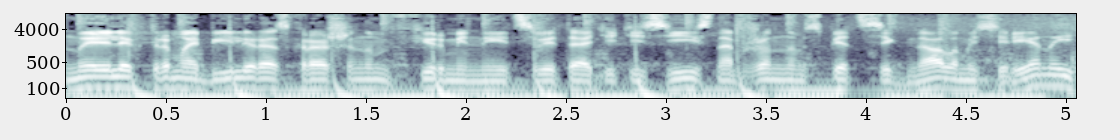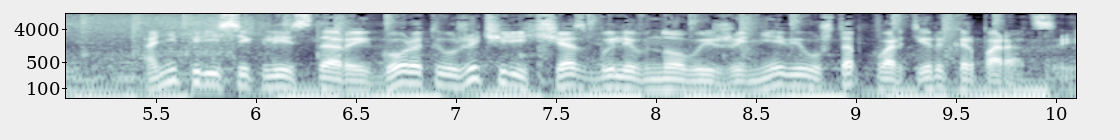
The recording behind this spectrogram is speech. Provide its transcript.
На электромобиле, раскрашенном в фирменные цвета ТТС и снабженном спецсигналом и сиреной, они пересекли старый город и уже через час были в Новой Женеве у штаб-квартиры корпорации.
